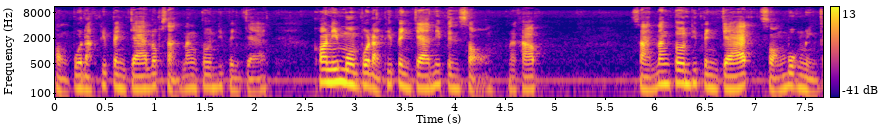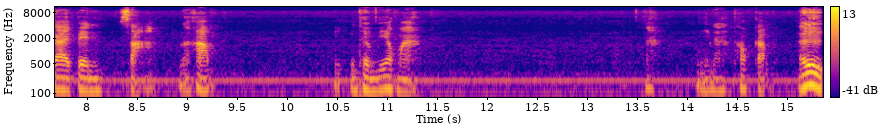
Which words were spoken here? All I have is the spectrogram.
ของโปรดักที่เป็นแก๊สลบสารตั้งต้นที่เป็นแก๊สข้อนี้โมลโปรดักที่เป็นแก๊สนี่เป็น 2 นะครับ สารตั้งต้นที่เป็นแก๊ส2บวก1กลายเป็น 3 นะครับ นี่เป็นเทอมนี้ออกมา นี่นะเท่ากับเออ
